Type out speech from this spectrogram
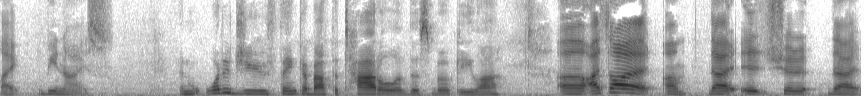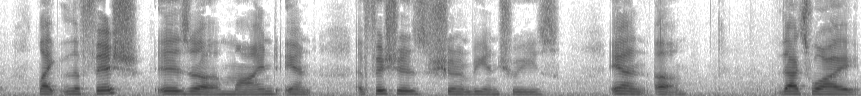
like be nice And what did you think about the title of this book, Eli? Uh, I thought um that it should that like the fish is a mind and fishes shouldn't be in trees, and um that's why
